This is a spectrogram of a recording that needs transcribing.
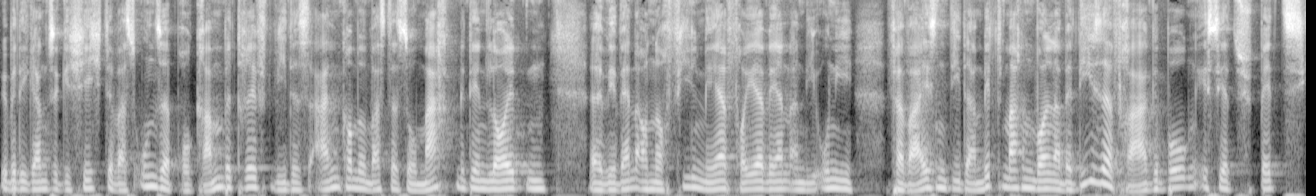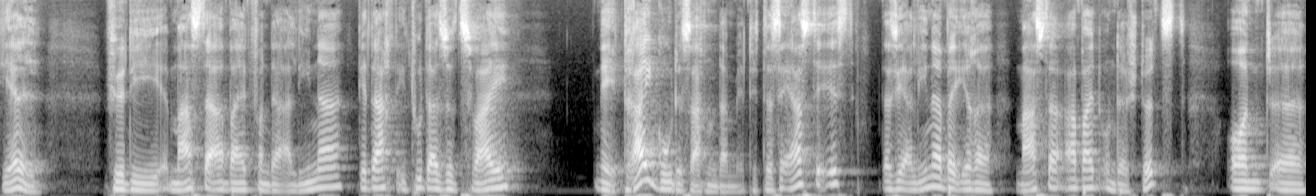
über die ganze Geschichte, was unser Programm betrifft, wie das ankommt und was das so macht mit den Leuten. Äh, wir werden auch noch viel mehr Feuerwehren an die Uni verweisen, die da mitmachen wollen. Aber dieser Fragebogen ist jetzt speziell für die Masterarbeit von der Alina gedacht. Die tut also zwei, nee, drei gute Sachen damit. Das erste ist, dass ihr Alina bei ihrer Masterarbeit unterstützt. Und äh,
